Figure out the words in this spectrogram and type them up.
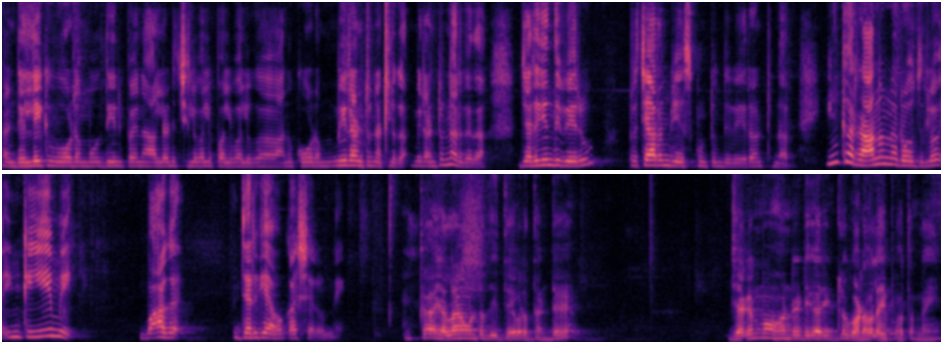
తను ఢిల్లీకి పోవడము దీనిపైన ఆల్రెడీ చిలువలు పలువలుగా అనుకోవడం మీరు అంటున్నట్లుగా మీరు అంటున్నారు కదా? జరిగింది వేరు ప్రచారం చేసుకుంటుంది వేరు అంటున్నారు. ఇంకా రానున్న రోజుల్లో ఇంకేమి బాగా జరిగే అవకాశాలు ఉన్నాయి? ఇంకా ఎలా ఉంటుంది ఈ తీవ్రత అంటే జగన్మోహన్ రెడ్డి గారి ఇంట్లో గొడవలు అయిపోతున్నాయి.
